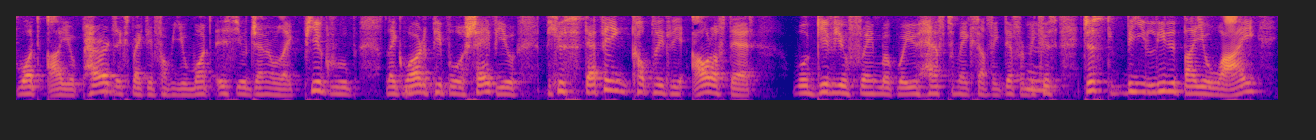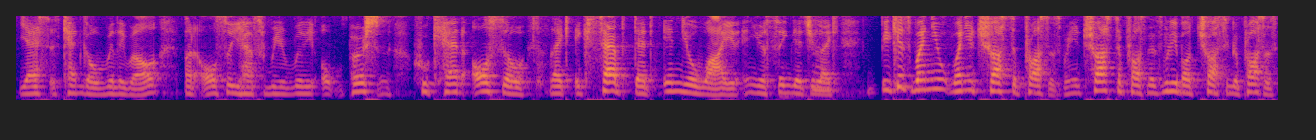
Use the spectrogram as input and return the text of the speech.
What are your parents expecting from you? What is your general like peer group? Like what are the people who shape you? Because stepping completely out of that will give you a framework where you have to make something different. Mm. Because just be leaded by your why, yes, it can go really well, but also you have to be a really open person who can also like accept that in your why, in your thing that you mm. like because when you when you trust the process, when you trust the process, it's really about trusting the process,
